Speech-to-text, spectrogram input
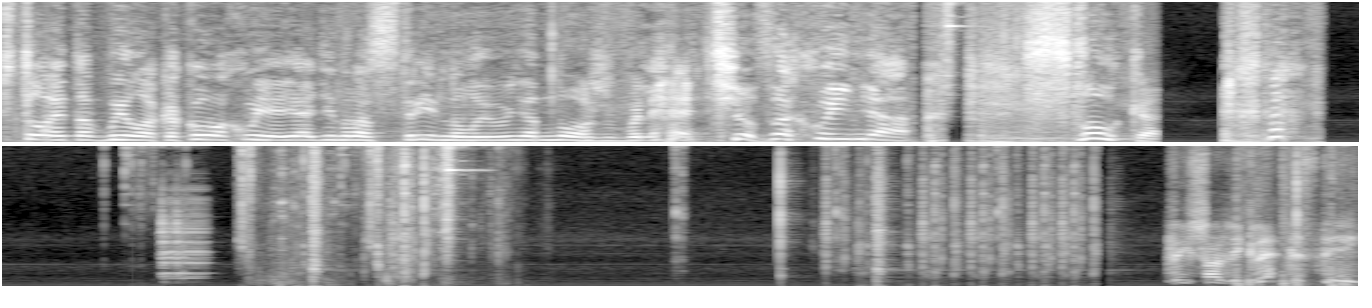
Что это было? Какого хуя я один раз стрельнул и у меня нож, блядь? Чё за хуйня? Сука! They shall regret this day.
